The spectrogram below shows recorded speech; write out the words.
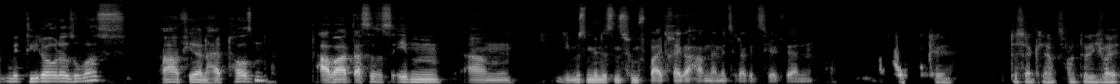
Mitglieder oder sowas. Ah, 4.500. Aber das ist eben, ähm, die müssen mindestens fünf Beiträge haben, damit sie da gezählt werden. Okay. Das erklärt es natürlich, weil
